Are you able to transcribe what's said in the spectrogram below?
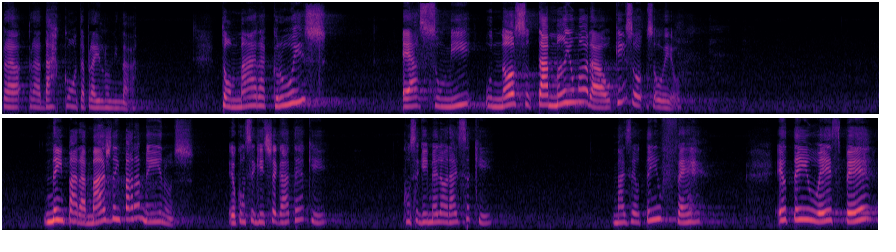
para dar conta, para iluminar. Tomar a cruz é assumir o nosso tamanho moral. Quem sou, sou eu? Nem para mais nem para menos. Eu consegui chegar até aqui. Consegui melhorar isso aqui. Mas eu tenho fé. Eu tenho esperança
